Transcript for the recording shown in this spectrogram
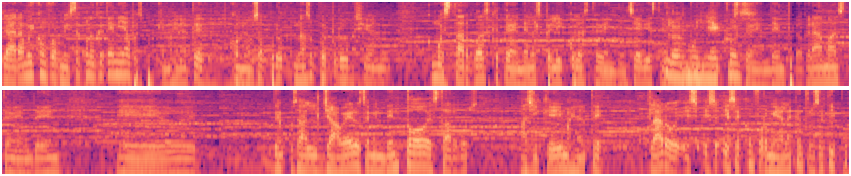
ya, era muy conformista con lo que tenía pues porque imagínate con una, superproducción como Star Wars que te venden las películas te venden series te los muñecos te venden programas te venden eh, o sea llaveros te venden todo de Star Wars así que imagínate claro es, esa conformidad en la que entró ese tipo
